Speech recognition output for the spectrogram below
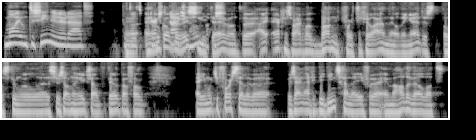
mooi om te zien inderdaad. Dat en ook al bewust niet, hè? want ergens waren we ook bang voor te veel aanmeldingen. Hè? Dus dat was toen wel, Suzanne en ik zaten het ook al van, je moet je voorstellen, we, we zijn eigenlijk die dienst gaan leveren en we hadden wel wat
